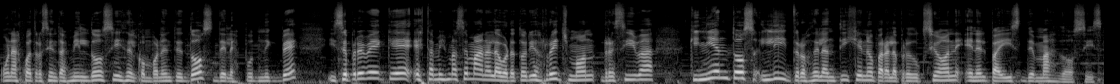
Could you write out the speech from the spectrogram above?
unas 400.000 dosis del componente 2 del Sputnik B y se prevé que esta misma semana Laboratorios Richmond reciba 500 litros del antígeno para la producción en el país de más dosis.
